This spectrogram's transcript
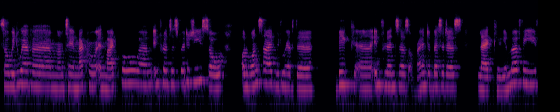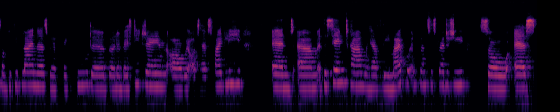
So we do have, um, I would say, a macro and micro um, influencer strategy. So on one side, we do have the big uh, influencers or brand ambassadors like Cillian Murphy from Peaky Blinders. We have Peggy Gou, the Berlin-based DJ, or we also have Spike Lee. And um, at the same time, we have the micro influencer strategy. So as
